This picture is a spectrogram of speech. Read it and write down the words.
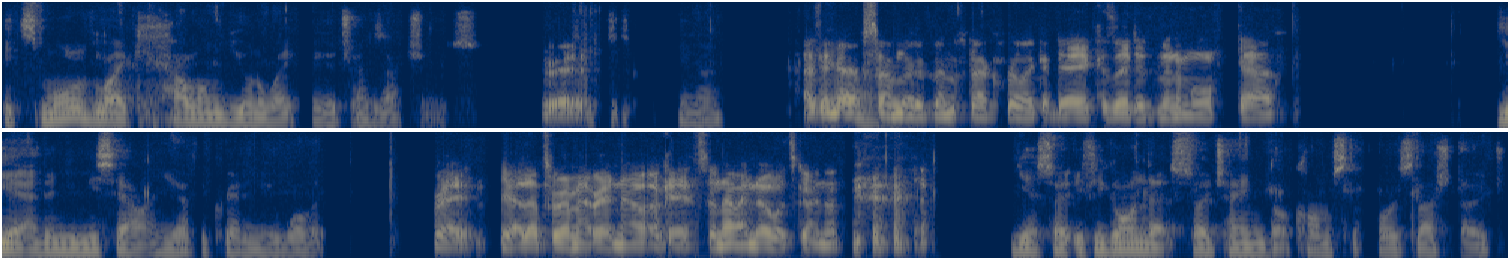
it's more of like how long do you want to wait for your transactions? Right. You know, I think I have some that have been stuck for like a day because I did minimal gas. yeah, and then you miss out and you have to create a new wallet. Right. Yeah, that's where I'm at right now. Okay, so now I know what's going on. Yeah, so if you go on that sochain.com forward slash Doge,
